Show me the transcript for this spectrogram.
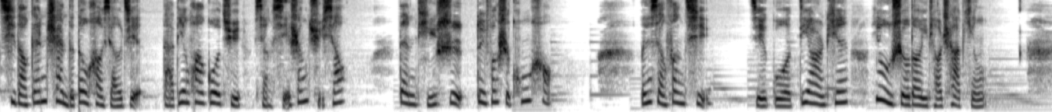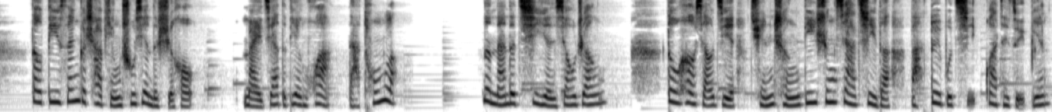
气到肝颤的逗号小姐打电话过去想协商取消，但提示对方是空号。本想放弃，结果第二天又收到一条差评。到第三个差评出现的时候，买家的电话打通了，那男的气焰嚣张。逗号小姐全程低声下气的把“对不起”挂在嘴边，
